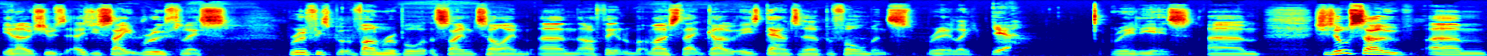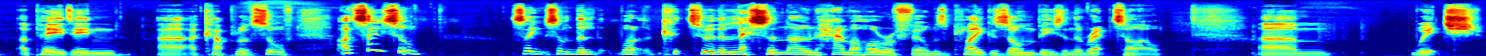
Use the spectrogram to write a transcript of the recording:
You know, she was, as you say, ruthless ruthless but vulnerable at the same time. And I think most of that go is down to her performance, really. Yeah. Really is. Um, she's also um, appeared in uh, a couple of sort of, I'd say, sort of say some of the well, two of the lesser known Hammer horror films, The Plague of Zombies and The Reptile, um, which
